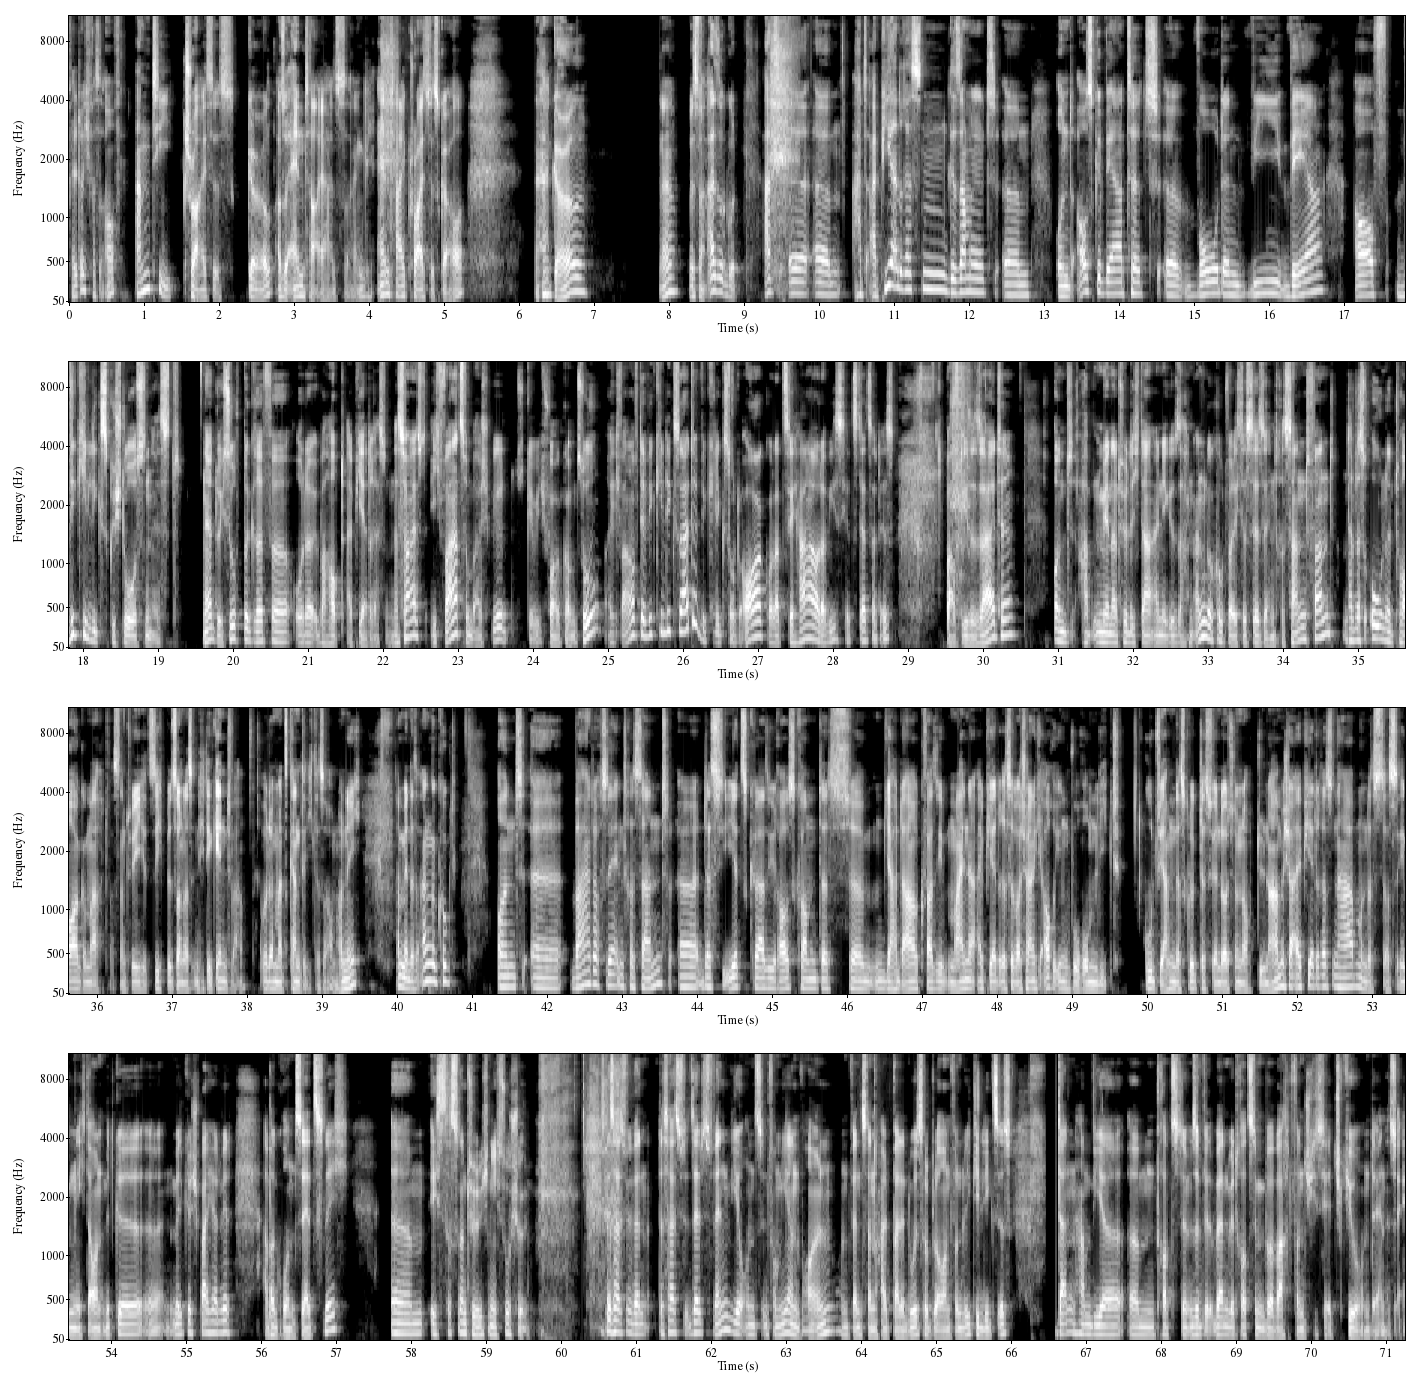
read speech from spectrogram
fällt euch was auf? Anti-Crisis Girl, also Anti heißt es eigentlich, Anti-Crisis Girl. Girl, Ne? Wissen wir. Also gut. Hat, äh, ähm, hat IP-Adressen gesammelt ähm, und ausgewertet, äh, wo denn wie wer auf Wikileaks gestoßen ist. Ne, durch Suchbegriffe oder überhaupt IP-Adressen. Das heißt, ich war zum Beispiel, das gebe ich vollkommen zu, ich war auf der Wikileaks-Seite, wikileaks.org oder ch oder wie es jetzt derzeit ist, war auf diese Seite und habe mir natürlich da einige Sachen angeguckt, weil ich das sehr, sehr interessant fand und habe das ohne Tor gemacht, was natürlich jetzt nicht besonders intelligent war. Aber damals kannte ich das auch noch nicht. Habe mir das angeguckt und äh, war doch sehr interessant, äh, dass jetzt quasi rauskommt, dass ähm, ja da quasi meine IP-Adresse wahrscheinlich auch irgendwo rumliegt. Gut, wir haben das Glück, dass wir in Deutschland noch dynamische IP-Adressen haben und dass das eben nicht dauernd mitge äh, mitgespeichert wird. Aber grundsätzlich ähm, ist das natürlich nicht so schön. Das heißt, wir werden, das heißt, selbst wenn wir uns informieren wollen und wenn es dann halt bei den Whistleblowern von WikiLeaks ist, dann haben wir ähm, trotzdem, also werden wir trotzdem überwacht von GCHQ und der NSA.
